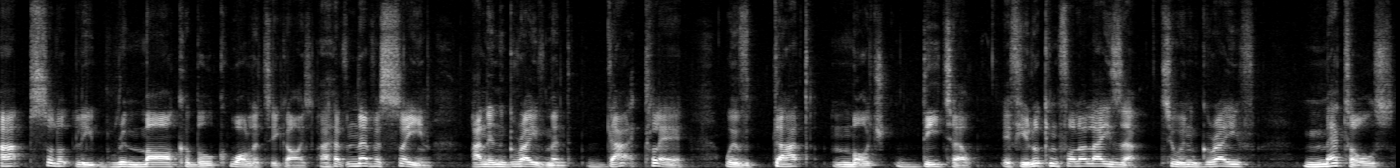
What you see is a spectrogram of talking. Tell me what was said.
Absolutely remarkable quality, guys. I have never seen an engravement that clear with that much detail. If you're looking for a laser to engrave metals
